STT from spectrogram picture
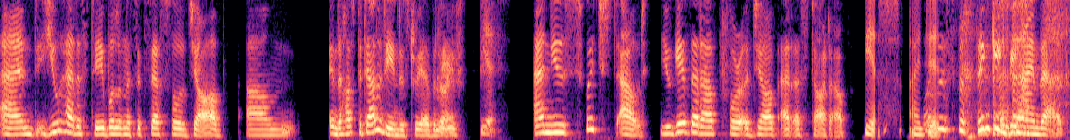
And you had a stable and a successful job um, in the hospitality industry, I believe. Correct. Yes. And you switched out. You gave that up for a job at a startup. Yes, I what did. What was the thinking behind that?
